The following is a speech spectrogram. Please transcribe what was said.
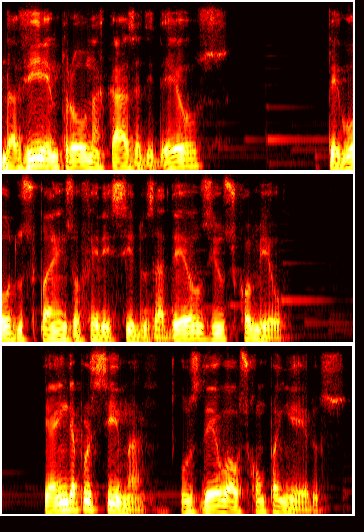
Davi entrou na casa de Deus pegou dos pães oferecidos a Deus e os comeu. E ainda por cima, os deu aos companheiros.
